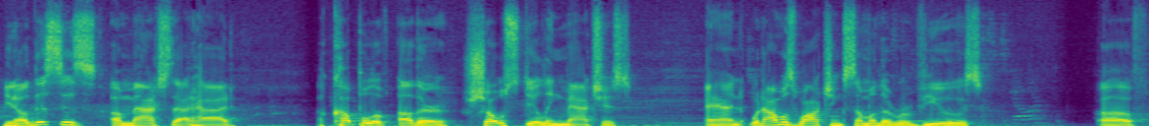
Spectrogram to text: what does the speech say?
You know, this is a match that had a couple of other show stealing matches. And when I was watching some of the reviews of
